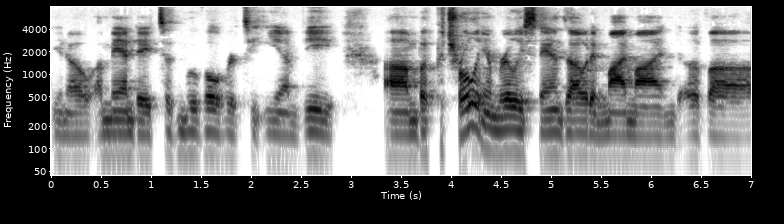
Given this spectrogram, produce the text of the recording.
you know, a mandate to move over to EMV. Um, but petroleum really stands out in my mind of uh,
